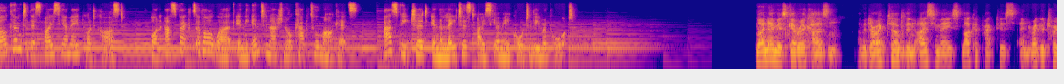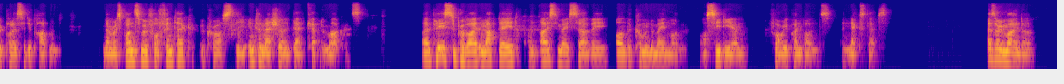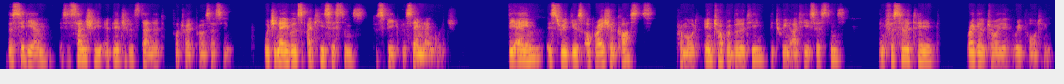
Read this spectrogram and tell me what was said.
Welcome to this ICMA podcast on aspects of our work in the international capital markets, as featured in the latest ICMA quarterly report. My name is Gabriel Callsen. I'm a director within ICMA's Market Practice and Regulatory Policy Department, and I'm responsible for fintech across the international debt capital markets. I'm pleased to provide an update on ICMA's survey on the Common Domain Model, or CDM, for repo bonds and next steps. As a reminder, the CDM is essentially a digital standard for trade processing, which enables IT systems to speak the same language. The aim is to reduce operational costs, promote interoperability between IT systems, and facilitate regulatory reporting.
